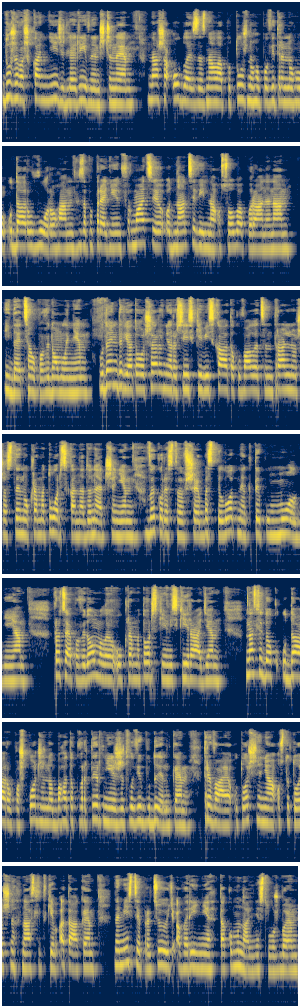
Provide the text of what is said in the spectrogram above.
Дуже важка ніч для Рівненщини. Наша область зазнала потужного повітряного удару ворога. За попередньою інформацією, одна цивільна особа поранена. Йдеться у повідомленні. У день 9 червня російські війська атакували центральну частину Краматорська на Донеччині, використавши безпілотник типу Молнія. Про це повідомили у Краматорській міській раді. Внаслідок удару пошкоджено багатоквартирні житлові будинки. Триває уточнення остаточних наслідків атаки. На місці працюють аварійні та комунальні служби.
